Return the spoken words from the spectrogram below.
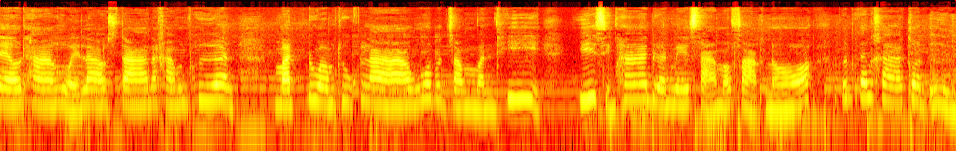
แนวทางหวยลาวสตาร์นะคะเพื่อนๆมัดรวมทุกลาวงวดประจำวันที่ 25 เดือนเมษามาฝากเนาะเพื่อนๆคะก่อนอื่น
